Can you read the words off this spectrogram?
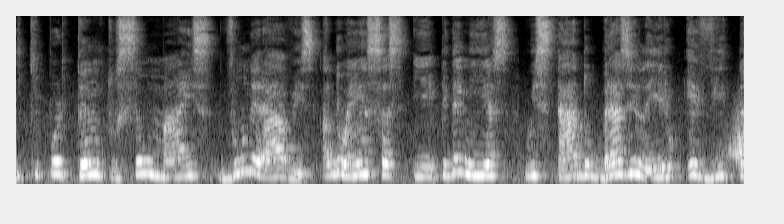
e que, portanto, são mais vulneráveis a doenças e epidemias. O Estado brasileiro evita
